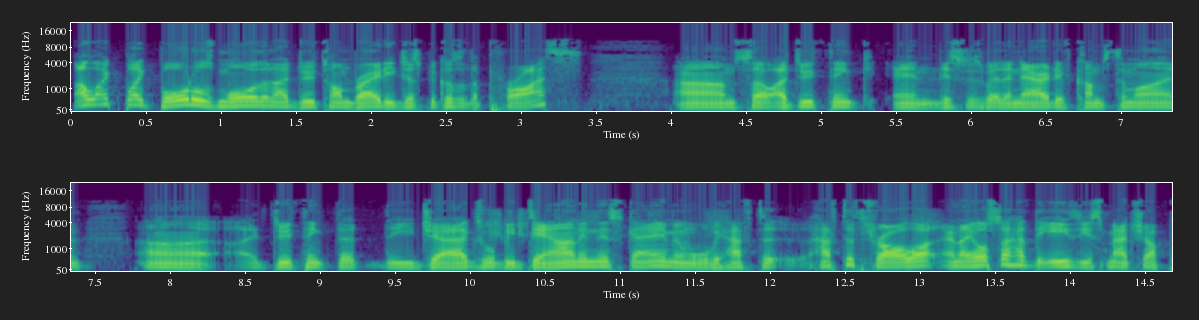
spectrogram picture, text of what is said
I like Blake Bortles more than I do Tom Brady just because of the price. Um, so I do think, and this is where the narrative comes to mind. Uh, I do think that the Jags will be down in this game and will be have to have to throw a lot. And they also have the easiest matchup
